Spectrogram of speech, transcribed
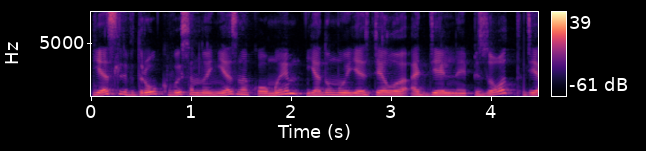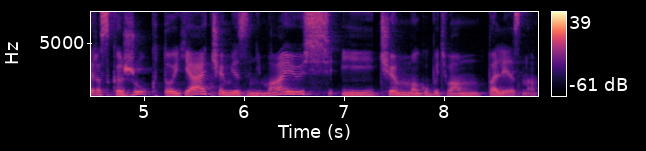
Если вдруг вы со мной не знакомы, я думаю, я сделаю отдельный эпизод, где расскажу, кто я, чем я занимаюсь и чем могу быть вам полезна.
